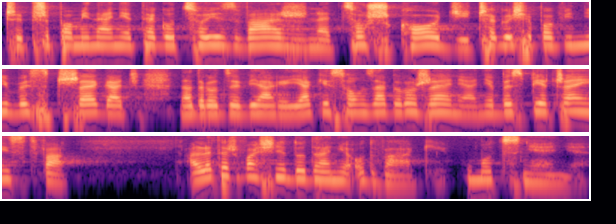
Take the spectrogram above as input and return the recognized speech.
czy przypominanie tego, co jest ważne, co szkodzi, czego się powinni wystrzegać na drodze wiary, jakie są zagrożenia, niebezpieczeństwa ale też właśnie dodanie odwagi, umocnienie,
